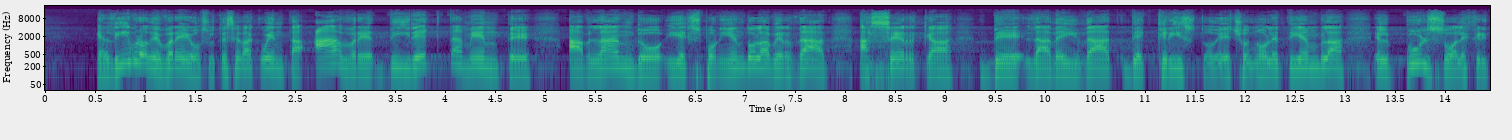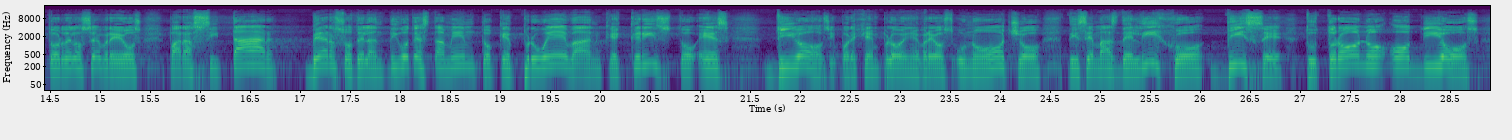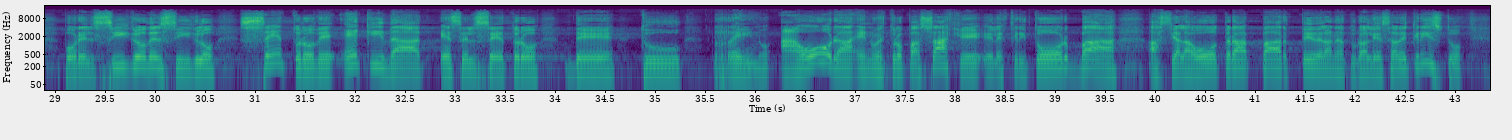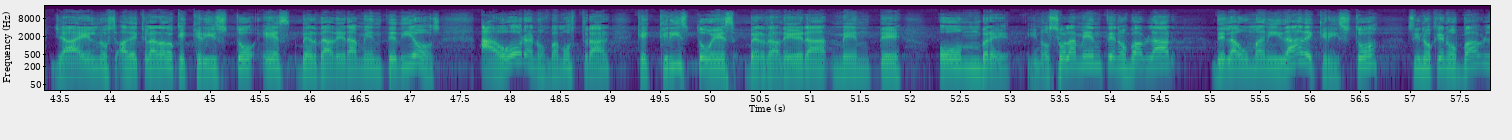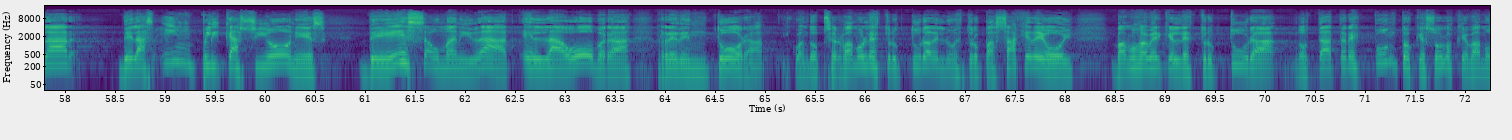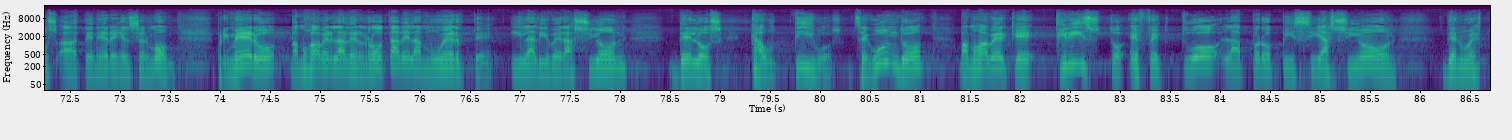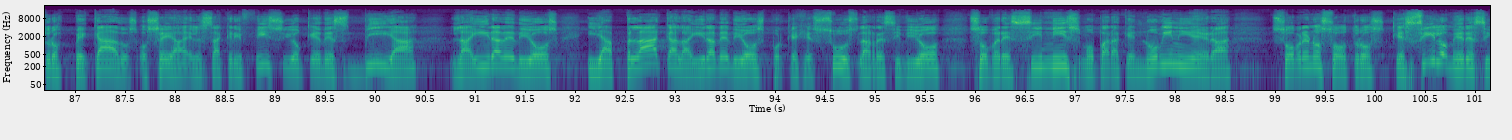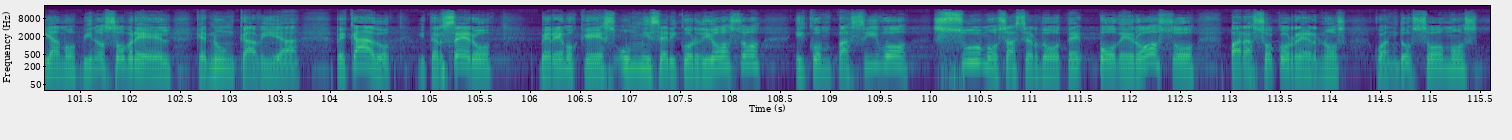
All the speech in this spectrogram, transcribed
El libro de Hebreos, si usted se da cuenta, abre directamente hablando y exponiendo la verdad acerca de la deidad de Cristo. De hecho, no le tiembla el pulso al escritor de los Hebreos para citar versos del Antiguo Testamento que prueban que Cristo es Dios. Y por ejemplo en Hebreos 1.8 dice, más del Hijo dice, tu trono, oh Dios, por el siglo del siglo, cetro de equidad es el cetro de tu reino. Ahora en nuestro pasaje el escritor va hacia la otra parte de la naturaleza de Cristo. Ya él nos ha declarado que Cristo es verdaderamente Dios. Ahora nos va a mostrar que Cristo es verdaderamente hombre. Y no solamente nos va a hablar de la humanidad de Cristo, sino que nos va a hablar de las implicaciones de esa humanidad en la obra redentora. Y cuando observamos la estructura de nuestro pasaje de hoy, vamos a ver que la estructura nos da tres puntos que son los que vamos a tener en el sermón. Primero, vamos a ver la derrota de la muerte y la liberación de los cautivos. Segundo, vamos a ver que Cristo efectuó la propiciación de nuestros pecados, o sea, el sacrificio que desvía la ira de Dios y aplaca la ira de Dios porque Jesús la recibió sobre sí mismo para que no viniera sobre nosotros, que sí lo merecíamos, vino sobre él que nunca había pecado. Y tercero, veremos que es un misericordioso y compasivo sumo sacerdote, poderoso para socorrernos cuando somos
